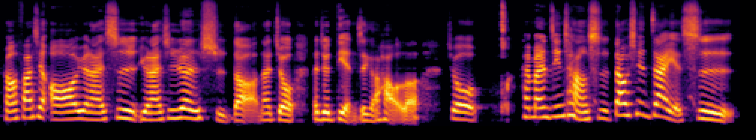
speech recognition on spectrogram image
然后发现哦，原来是原来是认识的，那就那就点这个好了，就还蛮经常是到现在也是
